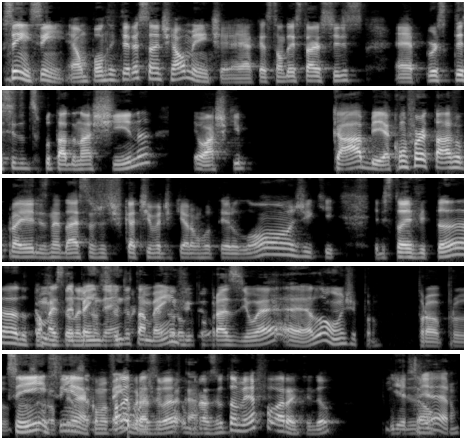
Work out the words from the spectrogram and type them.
Sim, sim, é um ponto interessante, realmente. É a questão da Star Series, é, por ter sido disputado na China, eu acho que cabe, é confortável para eles, né, dar essa justificativa de que era um roteiro longe, que eles estão evitando. Não, mas dependendo também, vir pro Brasil é, é longe, pro, pro, pro Sim, sim, é, como eu falei, o Brasil, é, o Brasil também é fora, entendeu? E eles então, vieram.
